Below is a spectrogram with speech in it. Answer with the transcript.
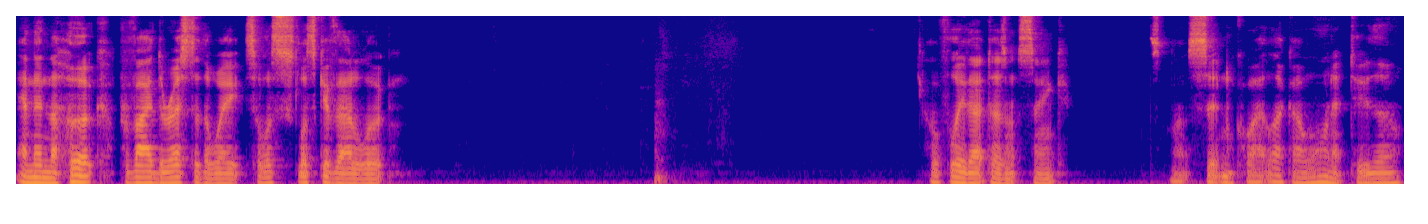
and then the hook provide the rest of the weight. So let's let's give that a look. Hopefully that doesn't sink. It's not sitting quite like I want it to though.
